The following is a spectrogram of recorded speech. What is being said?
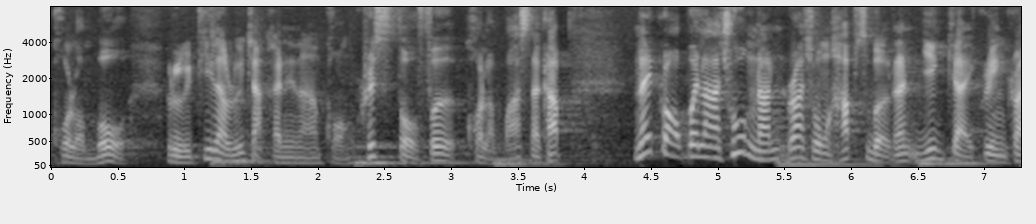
โคลัมโบ หรือที่เรารู้จักกันในนามของคริสโตเฟอร์โคลัมบัสนะครับ ในกรอบเวลาช่วงนั้น ราชวงศ์ฮับสเบิร์กนั้นยิ่งใหญ่เกรียงไกร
